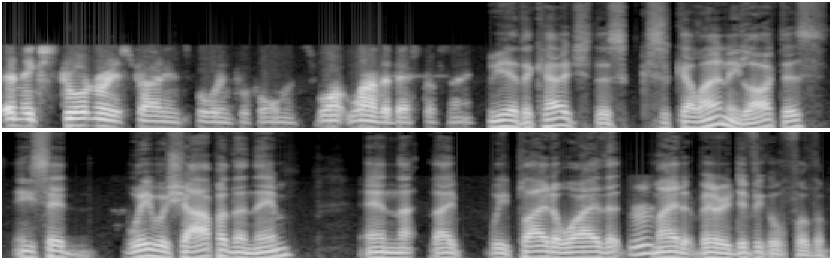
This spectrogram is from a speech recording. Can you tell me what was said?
an extraordinary Australian sporting performance. One, one of the best I've seen. Yeah, the coach, the Scaloni, liked us. He said we were sharper than them, and they we played a way that mm. made it very difficult for them.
